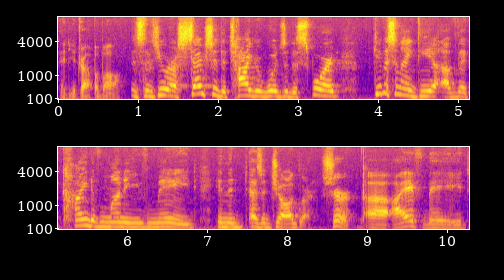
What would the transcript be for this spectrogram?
then you drop a ball. Since you are essentially the Tiger Woods of the sport, give us an idea of the kind of money you've made in the as a joggler. Sure, uh, I've made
